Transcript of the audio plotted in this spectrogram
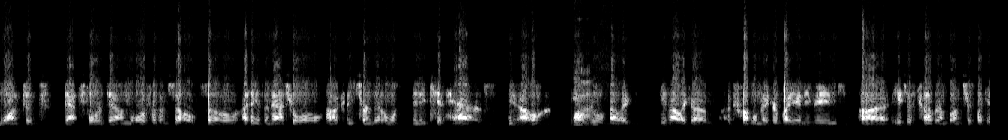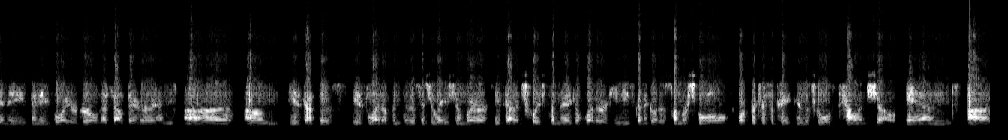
wanted that for them or for themselves. So I think it's a natural uh, concern that almost any kid has. You know, well, yeah. not like he's not like a troublemaker by any means. Uh, he's just kind of rambunctious like any any boy or girl that's out there, and uh, um, he's got this. He's led up into a situation where he's got a choice to make of whether he's going to go to summer school or participate in the school's talent show. And uh,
